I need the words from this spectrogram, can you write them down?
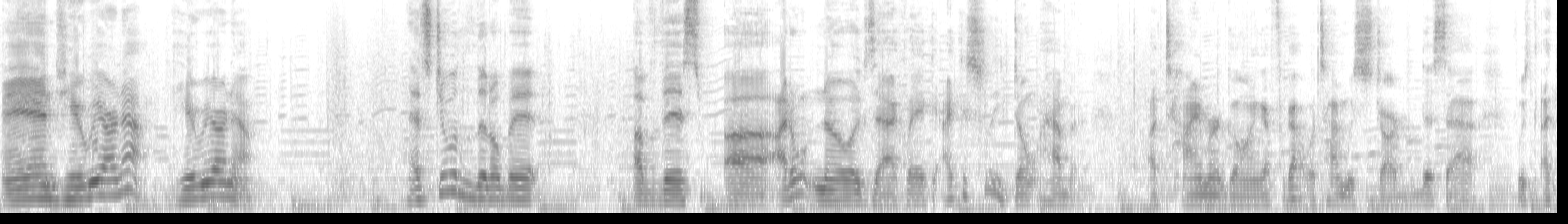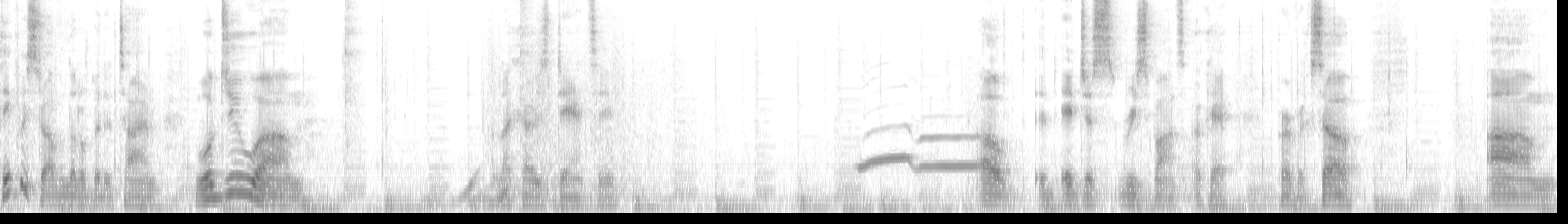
and here we are now. Here we are now. Let's do a little bit of this. Uh, I don't know exactly. I actually don't have a timer going. I forgot what time we started this at. We, I think we still have a little bit of time. We'll do, um, like I was dancing. Oh, it, it just respawns. Okay, perfect. So, um,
